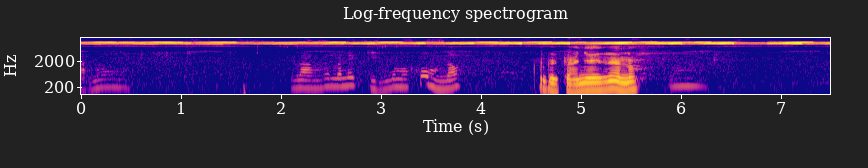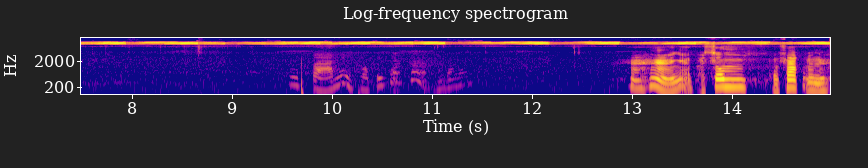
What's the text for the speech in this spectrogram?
ป๋าป๋าน้อยรังถ้ามันได้กินมันคุ้มเนาะมันเป็นปลาใหญ่เท่านั้นเนาะอืมนี่ป๋านี่เขาไปหาหาได้ห้าห้าเนี่ยปลาส้มปลาฟักนั่นนะ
